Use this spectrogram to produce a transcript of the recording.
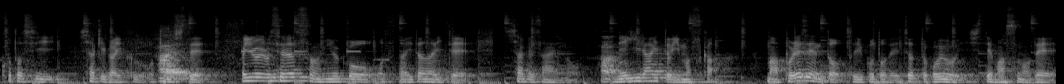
今年鮭が行くを通して、い、ろいろセレッソの魅力をお伝えいただいね鮭さんへのはい。ねぎらいといいますか、まあプレゼントということでちょっとご用意してますので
